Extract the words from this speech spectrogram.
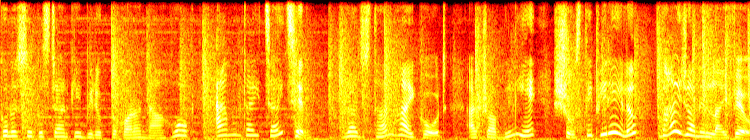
কোনো সুপারস্টারকে বিরক্ত করা না হোক, এমনটাই চাইছেন রাজস্থান হাইকোর্ট। আর সব মিলিয়ে স্বস্তি ফিরে এলো ভাইজনের লাইফেও।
